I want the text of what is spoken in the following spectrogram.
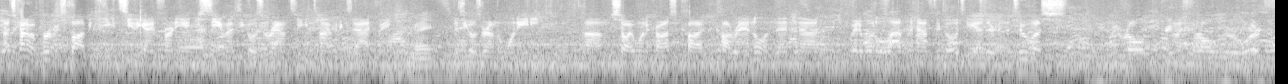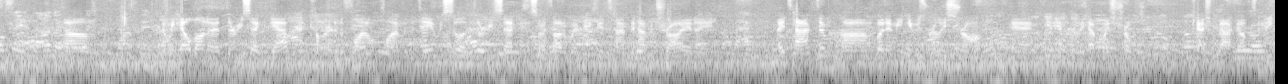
That's kind of a perfect spot because you can see the guy in front of you and you see him as he goes around, so you can time it exactly. Right. As he goes around the 180. Um, so I went across, caught, caught Randell, and then uh, we had about a lap and a half to go together. And the two of us, we rolled pretty much for all we were worth. Held on to that 30 second gap. And coming into the final climb of the day, we still had 30 seconds, so I thought it might be a good time to have a try. And I, I attacked him, um, but I mean, he was really strong, and he didn't really have much trouble catching back up to me.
